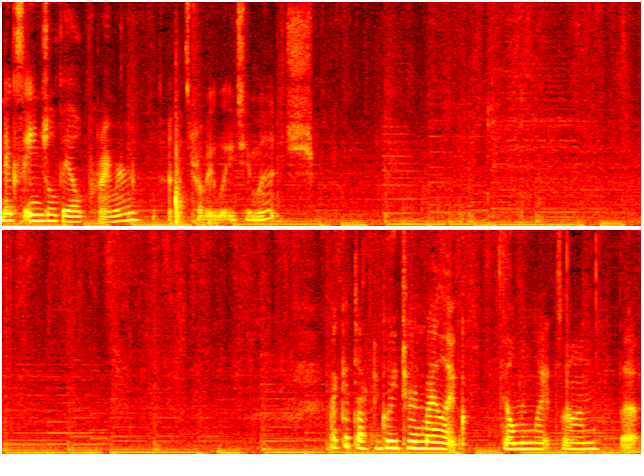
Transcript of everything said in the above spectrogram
NYX Angel Veil Primer. That's probably way too much. I could technically turn my like filming lights on, but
